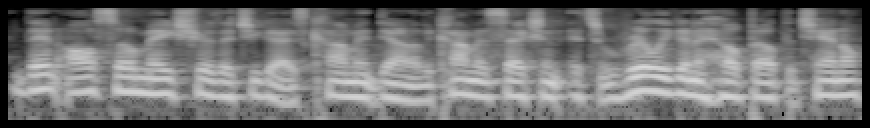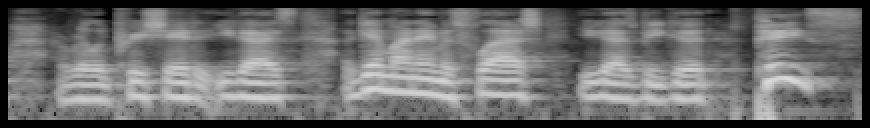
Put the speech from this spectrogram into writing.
And then also make sure that you guys comment down in the comment section. It's really going to help out the channel. I really appreciate it, you guys. Again, my name is Flash. You guys be good. Peace.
